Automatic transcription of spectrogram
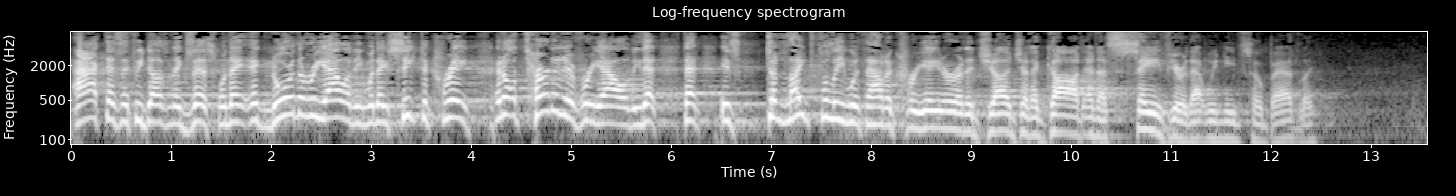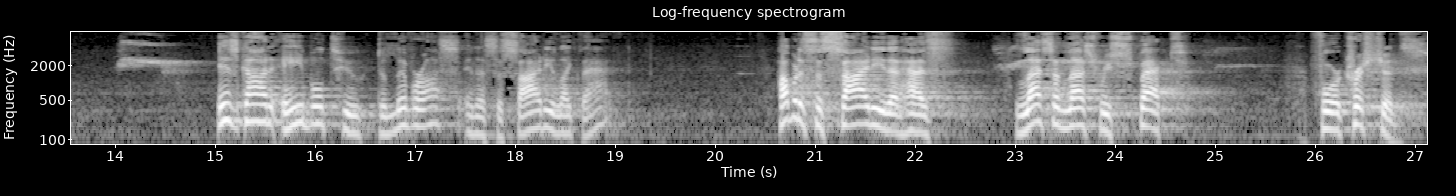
act as if He doesn't exist, when they ignore the reality, when they seek to create an alternative reality that, that is delightfully without a creator and a judge and a God and a savior that we need so badly. Is God able to deliver us in a society like that? How about a society that has less and less respect for Christians?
